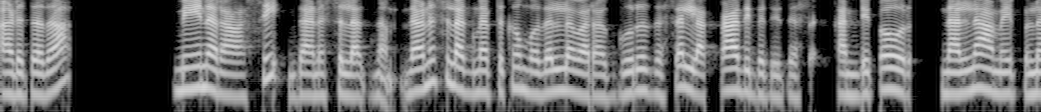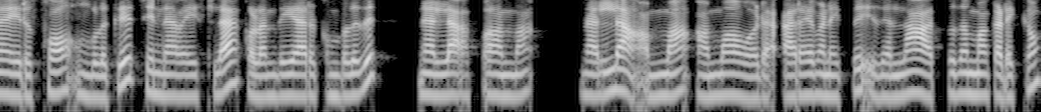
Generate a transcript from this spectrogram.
அடுத்ததா மீன ராசி தனுசு லக்னம். தனுசு லக்னத்துக்கு முதல்ல வர குரு தசை லக்னாதிபதி தசை. கண்டிப்பா ஒரு நல்ல அமைப்புல இருக்கும் உங்களுக்கு. சின்ன வயசுல குழந்தையா இருக்கும் பொழுது நல்ல அப்பா அம்மா நல்ல அம்மா அம்மாவோட அரவணைப்பு இதெல்லாம் அற்புதமா கிடைக்கும்.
